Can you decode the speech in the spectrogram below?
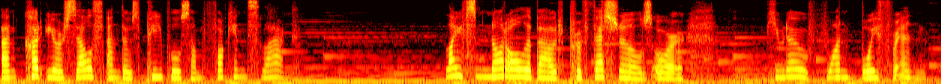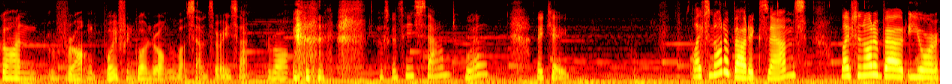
and cut yourself and those people some fucking slack. Life's not all about professionals or you know, one boyfriend gone wrong. Boyfriend gone wrong. What sounds very sad. Wrong. I was gonna say sound. What? Okay. Life's not about exams. Life's not about your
